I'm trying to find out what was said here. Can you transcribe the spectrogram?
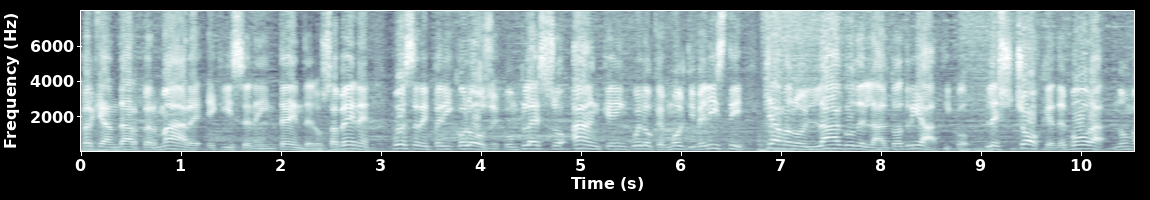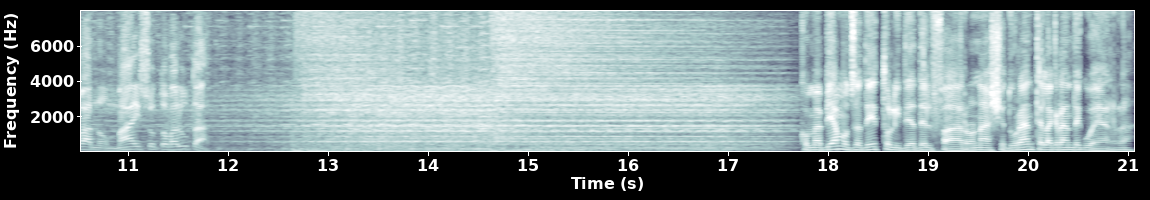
perché andare per mare, e chi se ne intende lo sa bene, può essere pericoloso e complesso anche in quello che molti velisti chiamano il lago dell'Alto Adriatico. Le sciocche de Bora non vanno mai sottovalutate. Come abbiamo già detto, l'idea del faro nasce durante la Grande Guerra,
